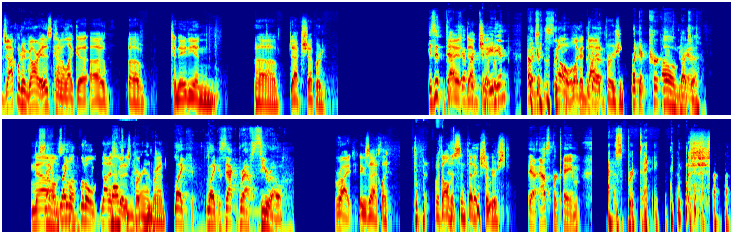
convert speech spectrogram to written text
Jaqen Hagar is kind of like a, a, a Canadian uh, Dak Shepard. Isn't Dak Diet Shepard Dak Shepard. Canadian? I Like a- gonna say- No, like a a- diet version. Like a Kirk. Oh, brand. gotcha. No, Sam's it's a little, little not as good as Walton Kirkland brand. brand. Like like Zach Braff Zero. Right, exactly. With all the synthetic sugars. Yeah, aspartame. aspartame.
